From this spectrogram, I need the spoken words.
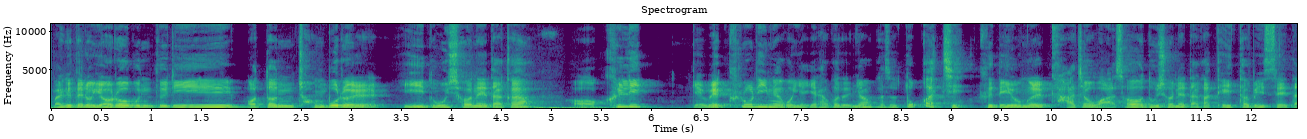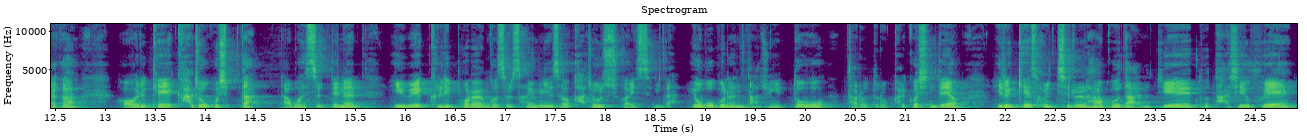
말 그대로 여러분들이 어떤 정보를 이 노션에다가 어, 클릭 web crawling이라고 얘기를 하거든요. 그래서 똑같이 그 내용을 가져와서 노션에다가 데이터베이스에다가 어, 이렇게 가져오고 싶다 라고 했을 때는 이 web clipper라는 것을 사용해서 가져올 수가 있습니다. 이 부분은 나중에 또 다루도록 할 것인데요. 이렇게 설치를 하고 난 뒤에 또 다시 후에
